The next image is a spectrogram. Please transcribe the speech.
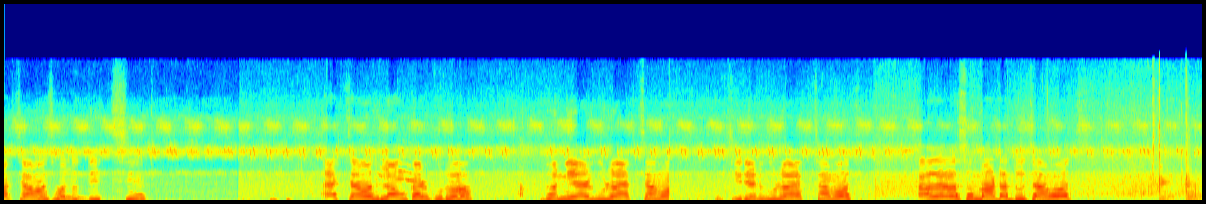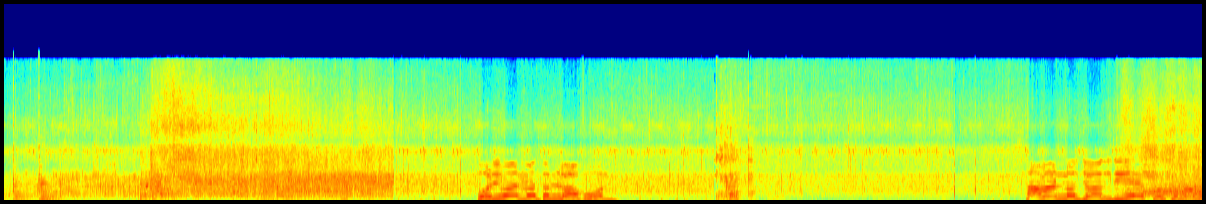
এক চামচ হলুদ দিচ্ছি। এক চামচ লঙ্কার গুঁড়ো, ধনিয়ার গুঁড়ো এক চামচ। জিরের গুঁড়ো এক চামচ, আদা রসুন বাটা দু চামচ। পরিমাণ মতন লবণ। সামান্য জল দিয়ে কষে নেব।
